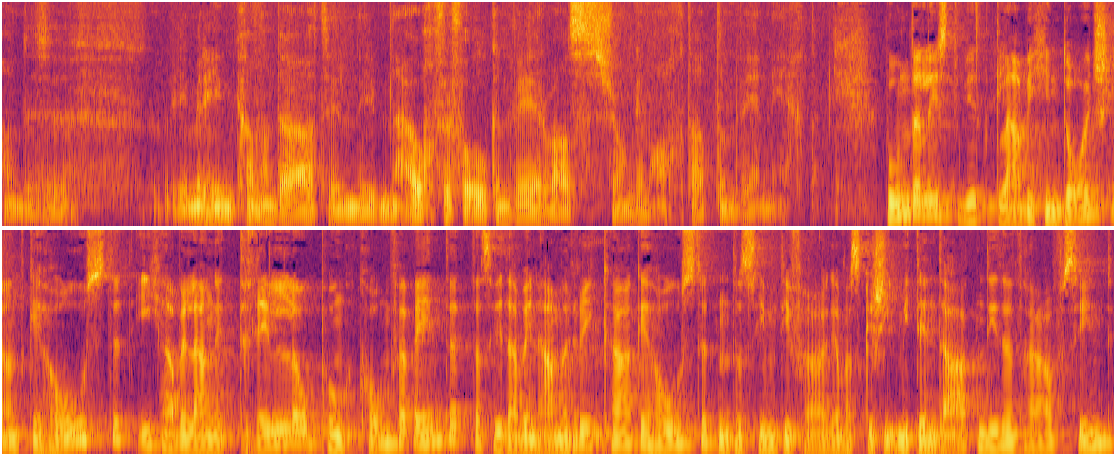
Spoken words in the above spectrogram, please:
Und das, äh, immerhin kann man da dann eben auch verfolgen, wer was schon gemacht hat und wer nicht. Wunderlist wird, glaube ich, in Deutschland gehostet. Ich habe lange Trello.com verwendet. Das wird aber in Amerika gehostet. Und da ist immer die Frage, was geschieht mit den Daten, die da drauf sind.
